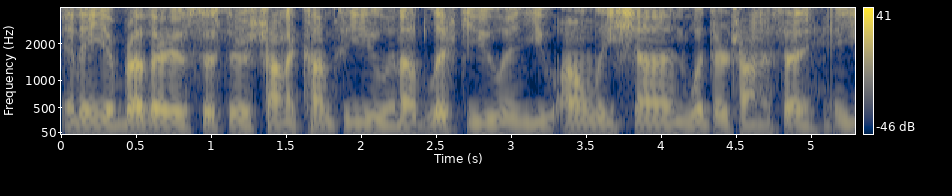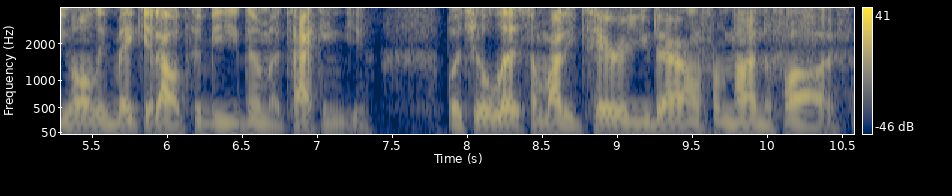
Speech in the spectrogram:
And then your brother or sister is trying to come to you and uplift you and you only shun what they're trying to say. And you only make it out to be them attacking you. But you'll let somebody tear you down from nine to five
